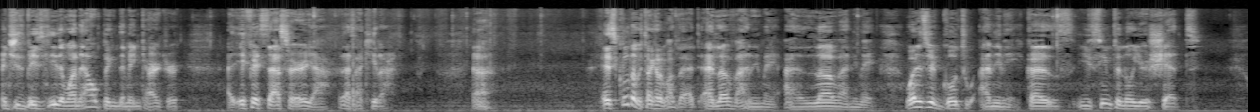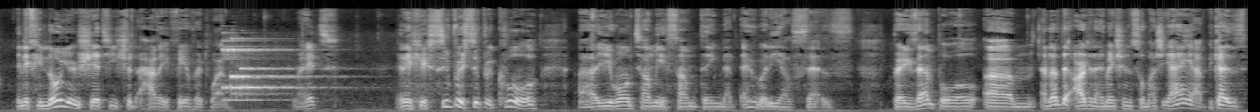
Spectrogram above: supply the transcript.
and she's basically the one helping the main character. If it's that's her, yeah, that's Akira. Yeah. It's cool that we're talking about that. I love anime. I love anime. What is your go-to anime? Because you seem to know your shit. And if you know your shit, you should have a favorite one. Right? And if you're super, super cool, uh, you won't tell me something that everybody else says. For example, um, I love the art and animation so much. Yeah, yeah, because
